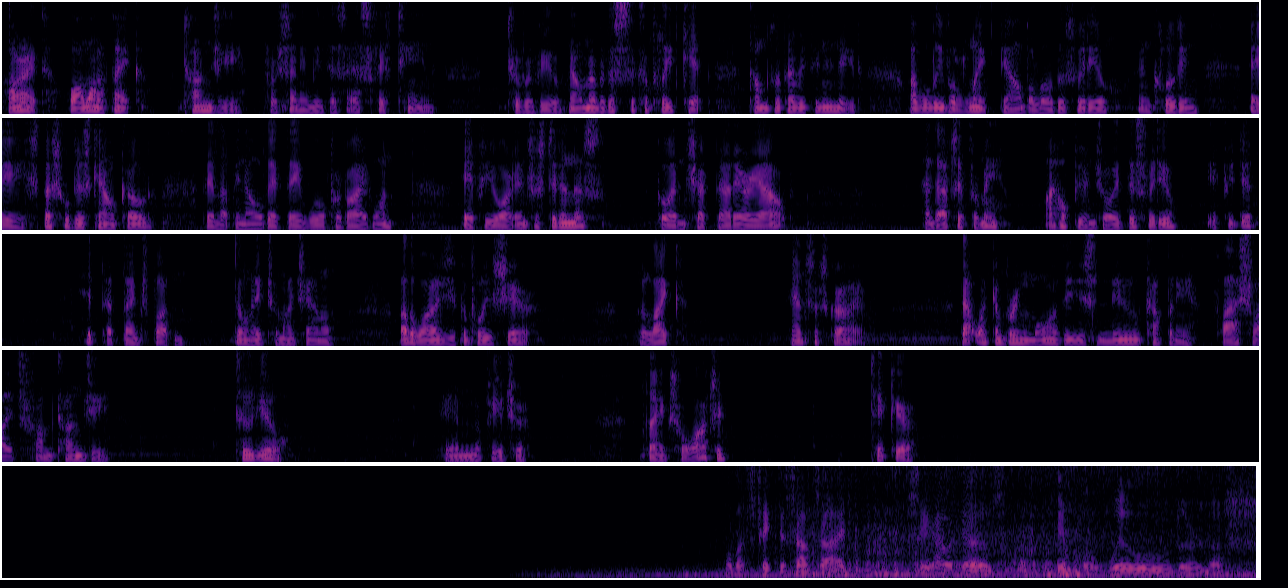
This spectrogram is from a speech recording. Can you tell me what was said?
Alright, well I want to thank Tunji for sending me this S15 to review. Now remember, this is a complete kit. Comes with everything you need. I will leave a link down below this video, including a special discount code. They let me know that they will provide one. If you are interested in this, go ahead and check that area out. And that's it for me. I hope you enjoyed this video. If you did, hit that thanks button. Donate to my channel. Otherwise, you can please share, like, and subscribe. That way I can bring more of these new company flashlights from Tunji to you in the future. Thanks for watching. Take care. Well, let's take this outside, see how it does in the wilderness.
